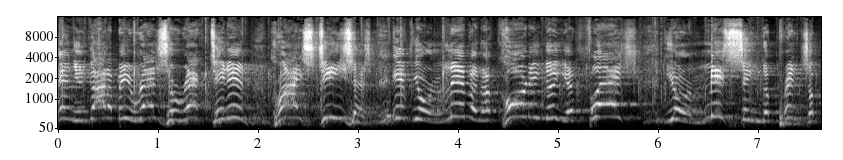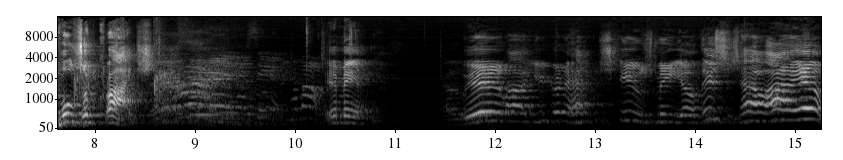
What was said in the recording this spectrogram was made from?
and you got to be resurrected in Christ Jesus. Jesus. If you're living according to your flesh, you're missing the principles of Christ. Amen. Well, uh, you're going to have to excuse me. Uh, this is how I am.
